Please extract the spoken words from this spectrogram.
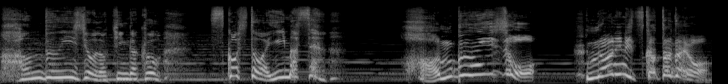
半分以上の金額を少しとは言いません。半分以上？何に使ったんだよ？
